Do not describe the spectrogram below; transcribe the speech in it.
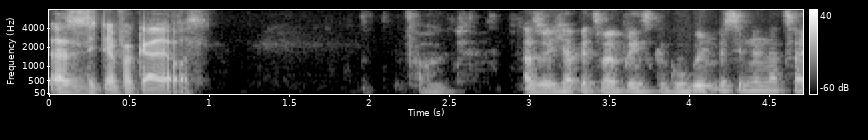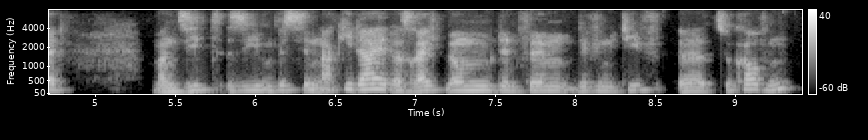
also sieht einfach geil aus. Verrückt. Also ich habe jetzt mal übrigens gegoogelt ein bisschen in der Zeit. Man sieht sie ein bisschen Nakidai, das reicht mir, um den Film definitiv äh, zu kaufen.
